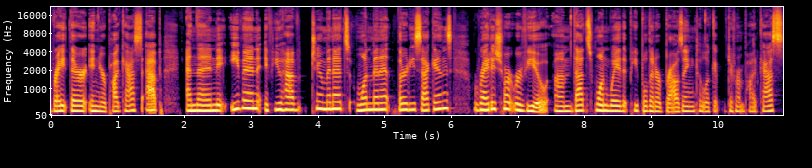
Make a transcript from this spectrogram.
right there in your podcast app. And then, even if you have two minutes, one minute, 30 seconds, write a short review. Um, that's one way that people that are browsing to look at different podcasts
